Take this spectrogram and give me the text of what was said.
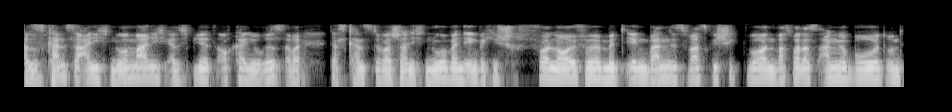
Also das kannst du eigentlich nur, meine ich, also ich bin jetzt auch kein Jurist, aber das kannst du wahrscheinlich nur, wenn irgendwelche Verläufe mit irgendwann ist was geschickt worden, was war das Angebot und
